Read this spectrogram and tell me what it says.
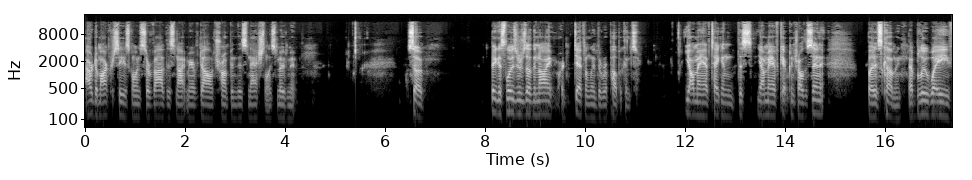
Our democracy is going to survive this nightmare of Donald Trump and this nationalist movement. So, biggest losers of the night are definitely the Republicans. Y'all may have taken this, y'all may have kept control of the Senate, but it's coming. That blue wave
